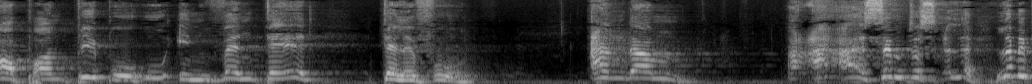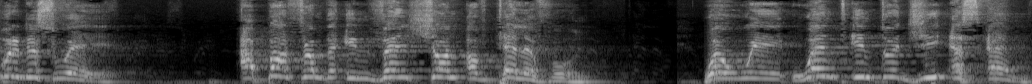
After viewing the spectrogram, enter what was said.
upon people who invented telephone. And um, I, I, I seem to, let me put it this way. Apart from the invention of telephone, when we went into GSM,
